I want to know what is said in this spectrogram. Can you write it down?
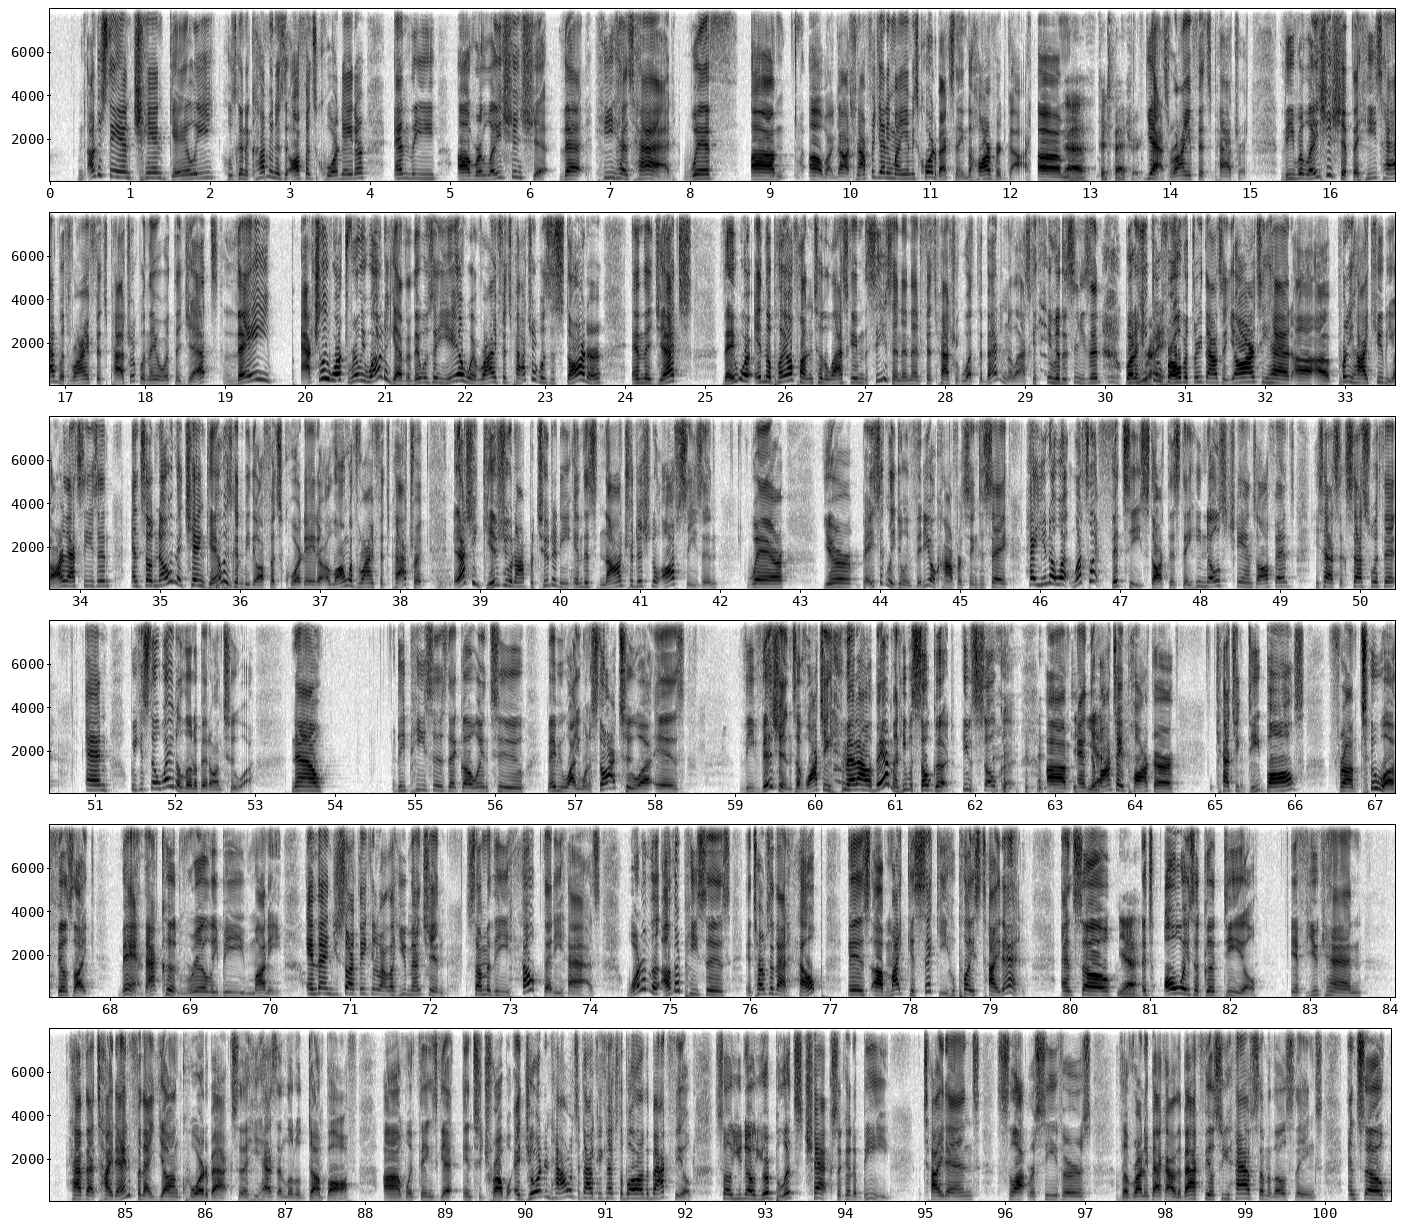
understand Chan Gailey, who's going to come in as the offensive coordinator, and the uh, relationship that he has had with. Um, oh my gosh, not forgetting Miami's quarterback's name, the Harvard guy. Um, uh, Fitzpatrick. Yes, Ryan Fitzpatrick. The relationship that he's had with Ryan Fitzpatrick when they were with the Jets, they actually worked really well together. There was a year where Ryan Fitzpatrick was the starter, and the Jets they were in the playoff hunt until the last game of the season, and then Fitzpatrick wet the bed in the last game of the season. But he right. threw for over 3,000 yards. He had uh, a pretty high QBR that season. And so knowing that Chan Gailey is going to be the offensive coordinator along with Ryan Fitzpatrick, it actually gives you an opportunity in this non-traditional offseason where you're basically doing video conferencing to say, hey, you know what? Let's let Fitzy start this thing. He knows Chan's offense. He's had success with it. And we can still wait a little bit on Tua. Now, the pieces that go into maybe why you want to start Tua is the visions of watching him at Alabama, and he was so good. He was so good. Um, and yeah. DeVante Parker catching deep balls from Tua feels like, man, that could really be money. And then you start thinking about, like you mentioned, some of the help that he has. One of the other pieces in terms of that help is uh, Mike Gesicki, who plays tight end. And so yeah. it's always a good deal if you can have that tight end for that young quarterback so that he has that little dump off um, when things get into trouble. And Jordan Howard's a guy who can catch the ball out of the backfield. So, you know, your blitz checks are going to be tight ends, slot receivers, the running back out of the backfield. So you have some of those things. And so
